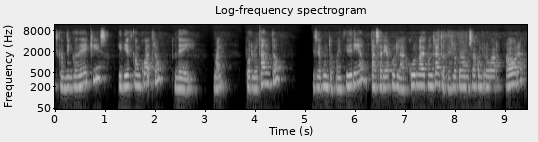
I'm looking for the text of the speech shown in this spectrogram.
6,5 de X y 10,4 de Y, ¿vale? Por lo tanto, ese punto coincidiría, pasaría por la curva de contrato, que es lo que vamos a comprobar ahora,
